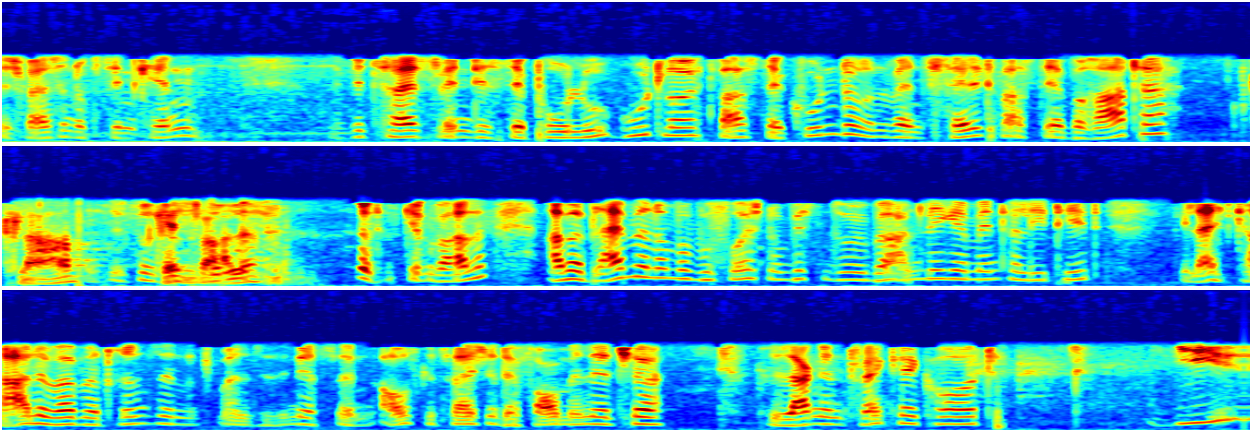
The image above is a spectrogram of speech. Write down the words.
ich weiß nicht, ob Sie ihn kennen. Der Witz heißt, wenn das Depot gut läuft, war es der Kunde und wenn es fällt, war es der Berater. Klar, das ist so kennen wir alle. Das kennen wir alle. Aber bleiben wir nochmal, bevor ich noch ein bisschen so über Anlegermentalität, vielleicht gerade, weil wir drin sind, ich meine, Sie sind jetzt ein ausgezeichneter Fondsmanager, langen Track Record. Wie,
